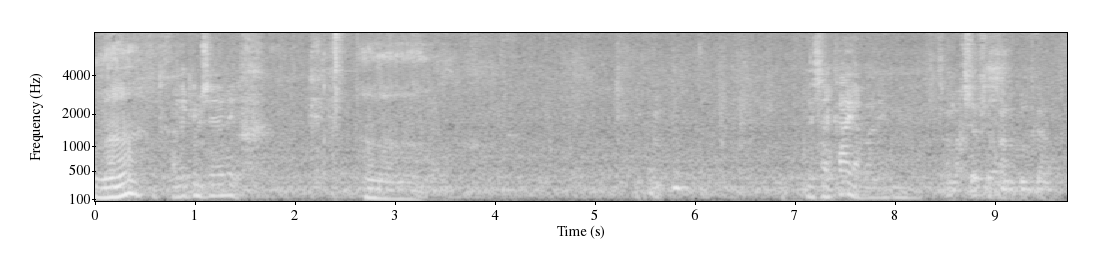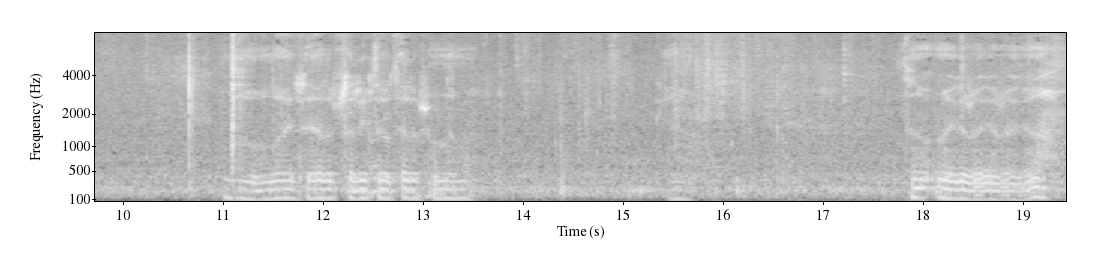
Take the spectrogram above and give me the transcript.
מה? תחלק עם שארית. לא, לא, לא. זה שקאי, אבל. המחשב שלך מקולקל. לא, אולי זה אלף צריך להיות אלף שמונה מאות. כן. טוב, רגע, רגע, רגע.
